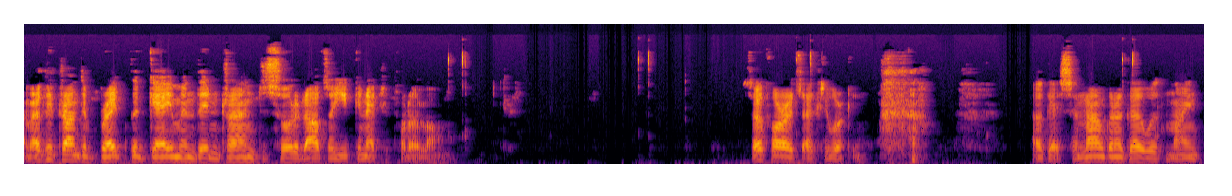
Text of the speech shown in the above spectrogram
I'm actually trying to break the game and then trying to sort it out so you can actually follow along. So far it's actually working. okay, so now I'm gonna go with 9,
